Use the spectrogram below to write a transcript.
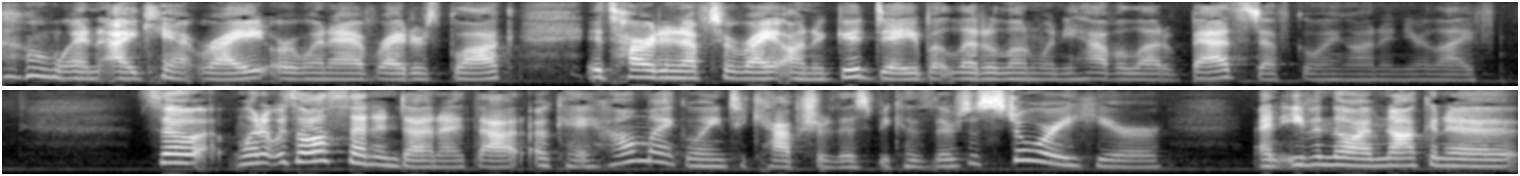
when I can't write or when I have writer's block. It's hard enough to write on a good day, but let alone when you have a lot of bad stuff going on in your life. So when it was all said and done, I thought, okay, how am I going to capture this? Because there's a story here. And even though I'm not going to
